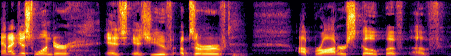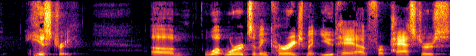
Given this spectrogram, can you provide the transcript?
And I just wonder, as, as you've observed a broader scope of, of history, um, what words of encouragement you'd have for pastors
